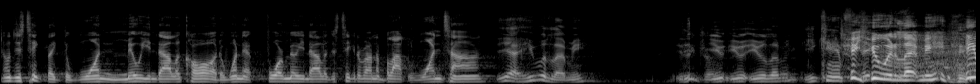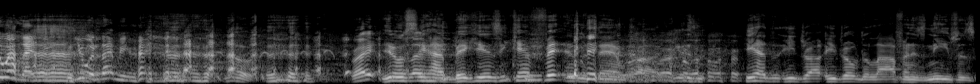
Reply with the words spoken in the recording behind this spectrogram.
Don't just take like the one million dollar car or the one that four million dollar. Just take it around the block one time. Yeah, he would let me. You, you, you, you would let me? He can't. Fit, you would let me. He would let me. You would let me, right? No. right? you don't see how big he is. He can't fit in the damn car. He, was- he had to, he drove he drove the loft and his knees was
